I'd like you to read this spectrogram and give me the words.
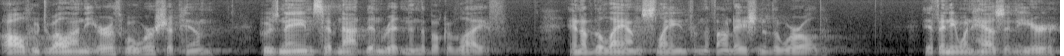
All who dwell on the earth will worship him, whose names have not been written in the book of life, and of the Lamb slain from the foundation of the world. If anyone has an ear,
